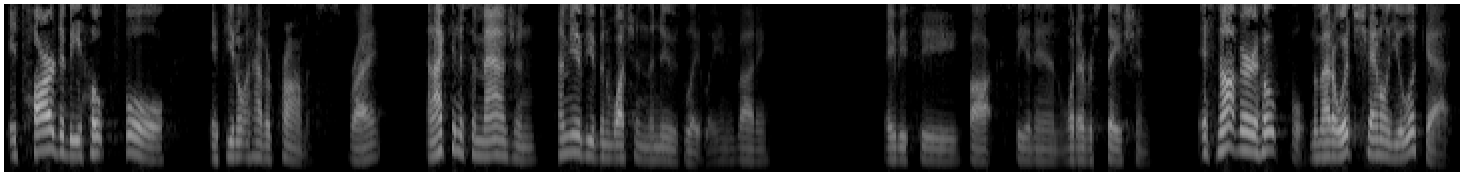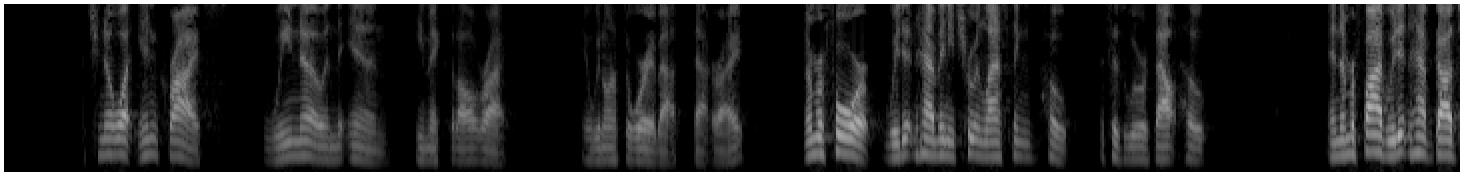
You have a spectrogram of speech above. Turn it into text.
It's hard to be hopeful if you don't have a promise, right? And I can just imagine, how many of you have been watching the news lately? Anybody? ABC, Fox, CNN, whatever station. It's not very hopeful, no matter which channel you look at. But you know what? In Christ, we know in the end, He makes it all right. And we don't have to worry about that, right? Number four, we didn't have any true and lasting hope. It says we were without hope. And number five, we didn't have God's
